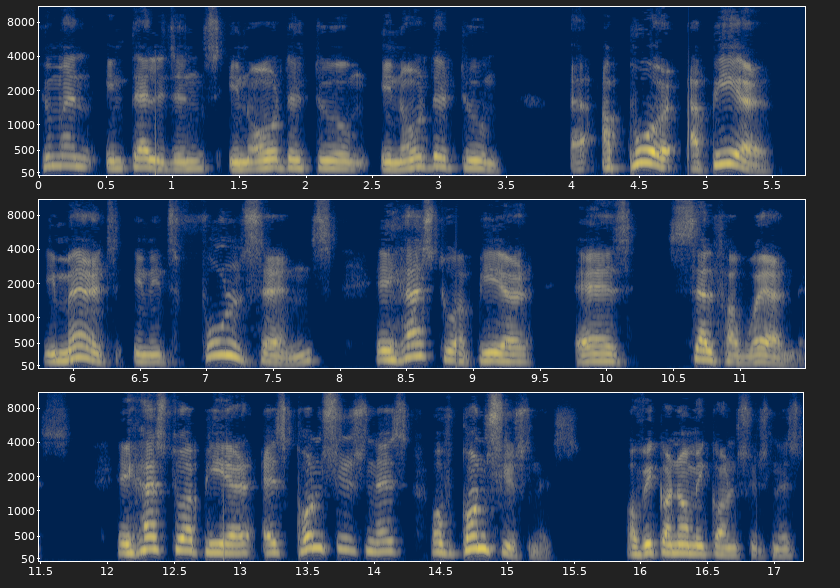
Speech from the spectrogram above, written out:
human intelligence in order to, in order to uh, appear, appear, emerge in its full sense, it has to appear as self-awareness. It has to appear as consciousness of consciousness of economic consciousness,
